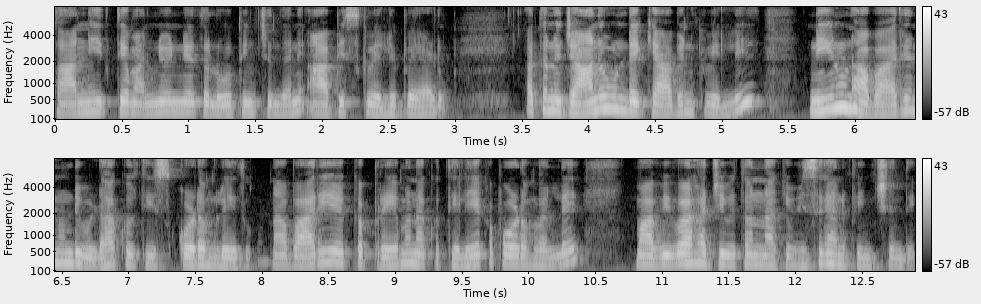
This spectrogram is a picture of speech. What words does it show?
సాన్నిహిత్యం అన్యోన్యత లోపించిందని ఆఫీస్కి వెళ్ళిపోయాడు. అతను జాను ఉండే క్యాబిన్కి వెళ్ళి నేను నా భార్య నుండి విడాకులు తీసుకోవడం లేదు. నా భార్య యొక్క ప్రేమ నాకు తెలియకపోవడం వల్లే మా వివాహ జీవితం నాకు విసుగు అనిపించింది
